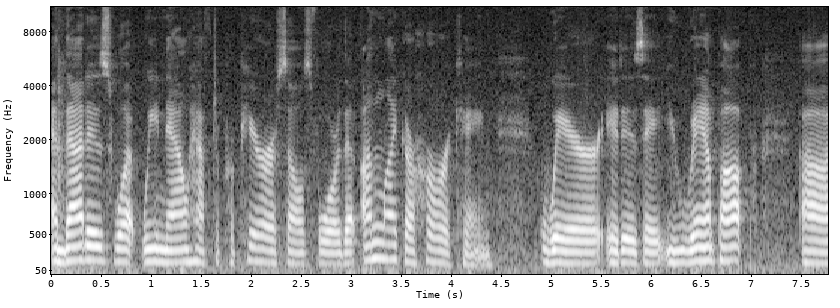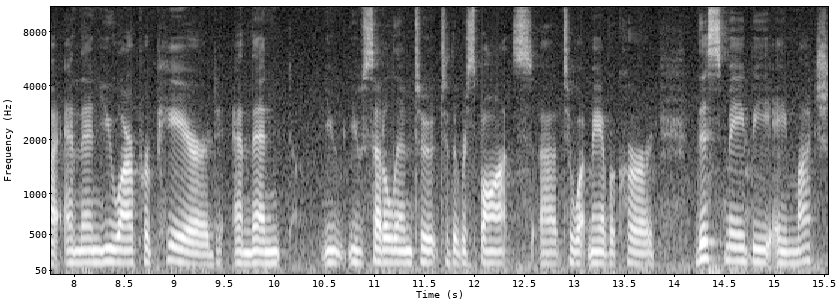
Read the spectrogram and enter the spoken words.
And that is what we now have to prepare ourselves for, that unlike a hurricane, where it is a, you ramp up uh, and then you are prepared and then you, you settle into to the response uh, to what may have occurred. This may be a much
